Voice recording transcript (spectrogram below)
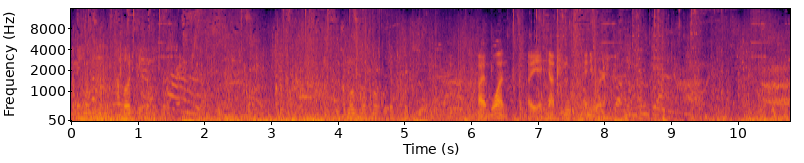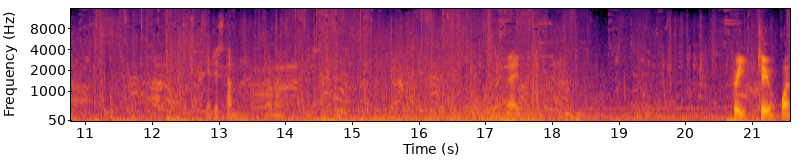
Can you heal me? I'm low HP, can you please? Just move, move, move. We get fix. I'm one. I, I can't move anywhere. You can just stun. Never mind. Three, two, one.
